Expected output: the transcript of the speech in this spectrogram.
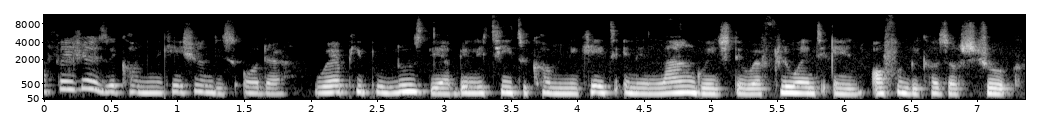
Aphasia is a communication disorder where people lose the ability to communicate in a language they were fluent in, often because of stroke.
